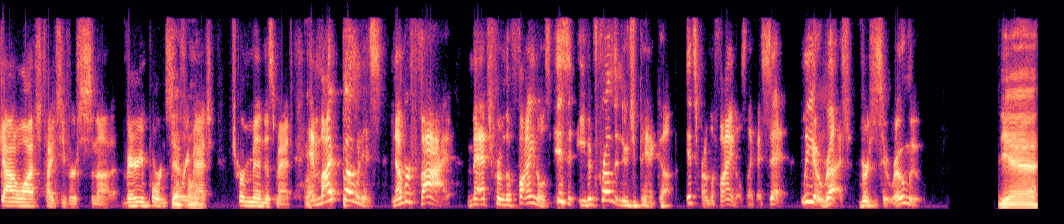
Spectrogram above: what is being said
gotta watch Taichi versus Sanada. Very important story Definitely. match. Tremendous match. And my bonus, number five, match from the finals, isn't even from the New Japan Cup. It's from the finals, like I said. Lio Rush versus Hiromu. Yeah.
